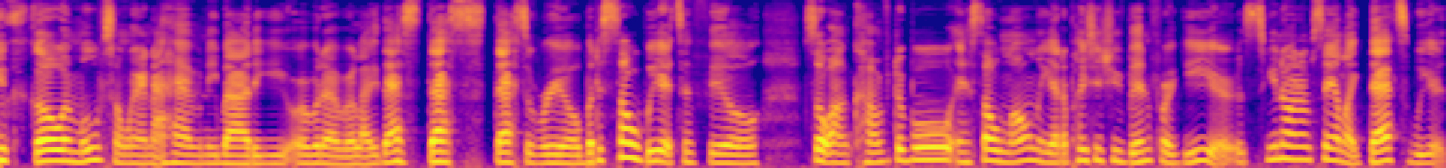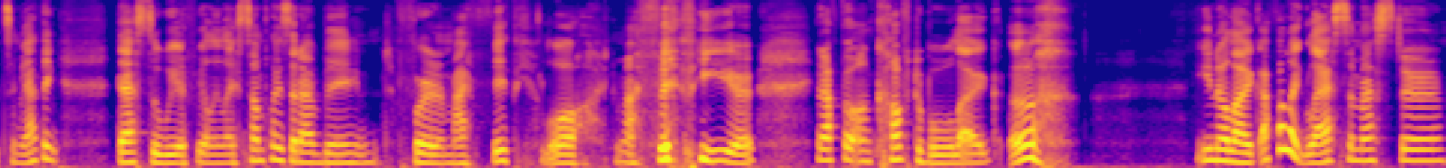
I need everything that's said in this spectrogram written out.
you could go and move somewhere and not have anybody or whatever. Like that's that's that's real. But it's so weird to feel so uncomfortable and so lonely at a place that you've been for years. You know what I'm saying? Like that's weird to me. I think that's the weird feeling. Like some place that I've been for my fifth Lord, my fifth year and I feel uncomfortable. Like, ugh. You know, like I feel like last semester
